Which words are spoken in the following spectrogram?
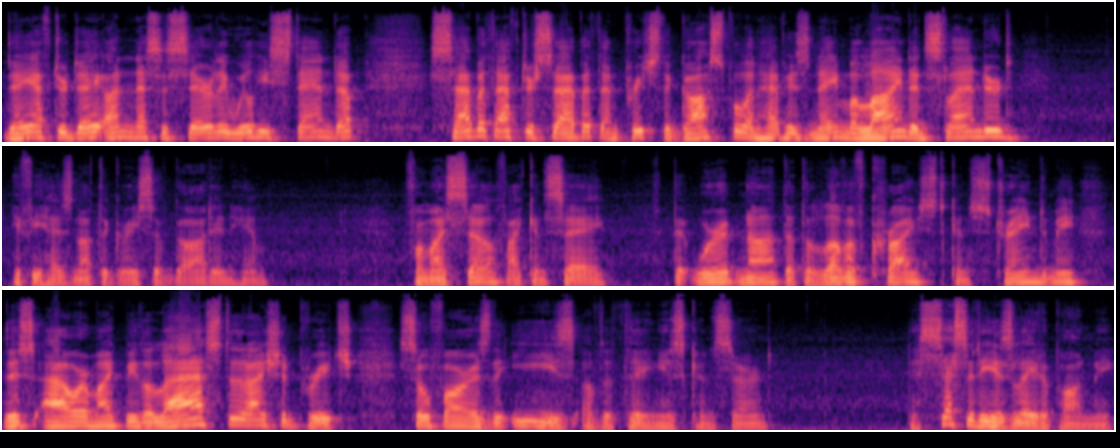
day after day unnecessarily? Will he stand up Sabbath after Sabbath and preach the gospel and have his name maligned and slandered if he has not the grace of God in him? For myself, I can say that were it not that the love of Christ constrained me, this hour might be the last that I should preach, so far as the ease of the thing is concerned. Necessity is laid upon me.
